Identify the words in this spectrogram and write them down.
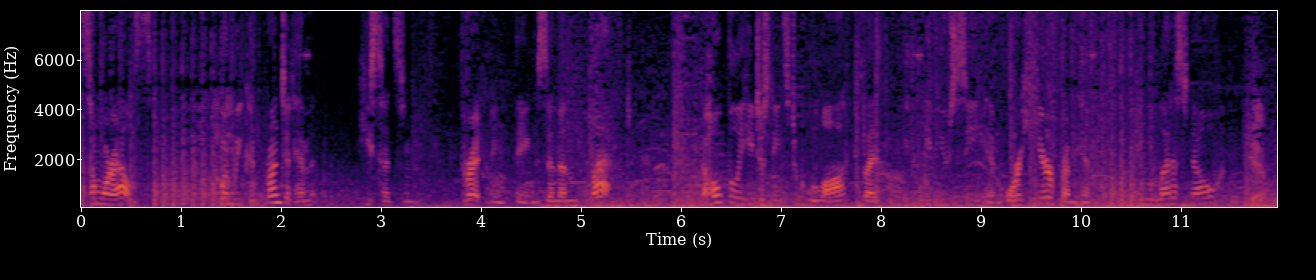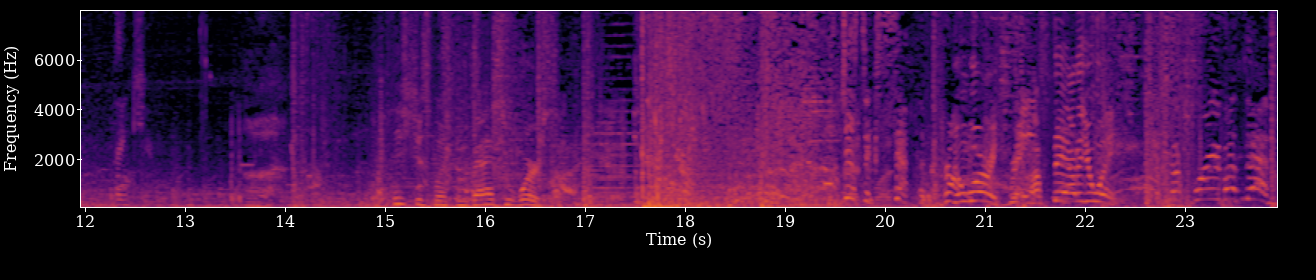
somewhere else. When we confronted him, he said some threatening things and then left. Hopefully he just needs to cool off, but if you see him or hear from him, can you let us know? Yeah. Thank you. This just went from bad to worse. Just accept the cross. Don't worry. I'll stay out of your way. Don't worry about them.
